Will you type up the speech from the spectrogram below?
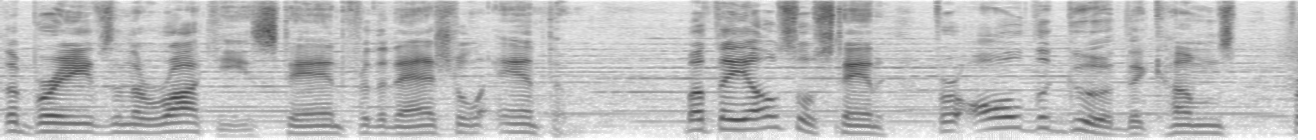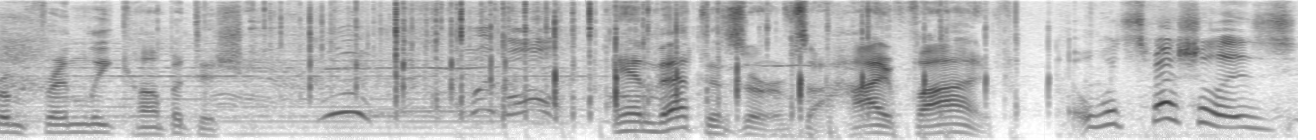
The Braves and the Rockies stand for the national anthem, but they also stand for all the good that comes from friendly competition. And that deserves a high five. What's special is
